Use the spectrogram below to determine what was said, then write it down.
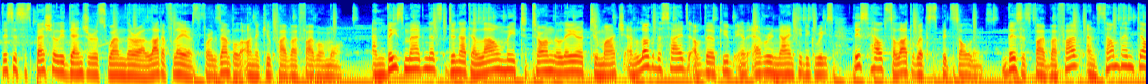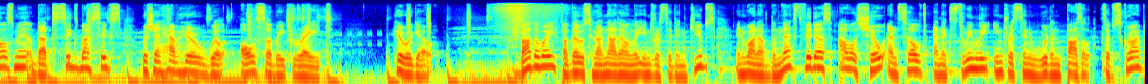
This is especially dangerous when there are a lot of layers, for example on a cube 5x5 or more. And these magnets do not allow me to turn the layer too much and lock the side of the cube in every 90 degrees. This helps a lot with speed solvents. This is 5x5 and something tells me that 6x6, which I have here, will also be great. Here we go. By the way, for those who are not only interested in cubes, in one of the next videos I will show and solve an extremely interesting wooden puzzle. Subscribe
